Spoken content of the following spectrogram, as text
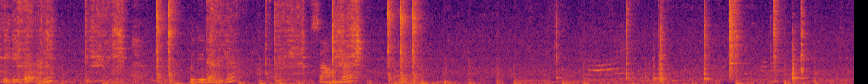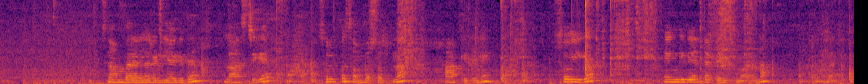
ಕುದಿ ಬರಲಿ ಕುದಿ ಬಂದರೆ ಸಾಂಬಾರು ರೆಡಿ ಸಾಂಬಾರೆಲ್ಲ ರೆಡಿಯಾಗಿದೆ. ಲಾಸ್ಟಿಗೆ ಸ್ವಲ್ಪ ಸಾಂಬಾರು ಸೊಪ್ಪನ್ನ ಹಾಕಿದ್ದೀನಿ. ಸೊ ಈಗ ಹೆಂಗಿದೆ ಅಂತ ಟೇಸ್ಟ್ ಮಾಡೋಣ. ಬನ್ನಿ.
